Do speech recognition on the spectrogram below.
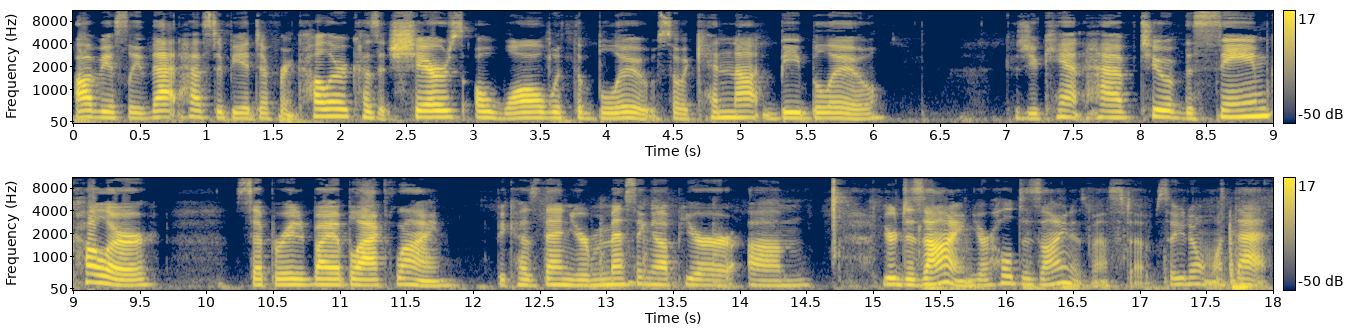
Obviously, that has to be a different color because it shares a wall with the blue. So it cannot be blue because you can't have two of the same color separated by a black line because then you're messing up your um, your design. Your whole design is messed up, so you don't want that.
